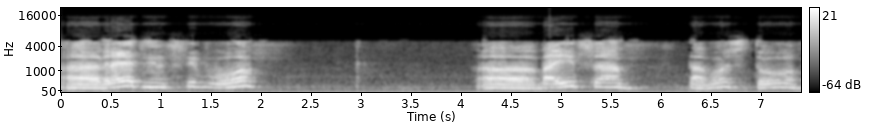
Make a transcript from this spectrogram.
э, вероятнее всего, э, боится того, что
